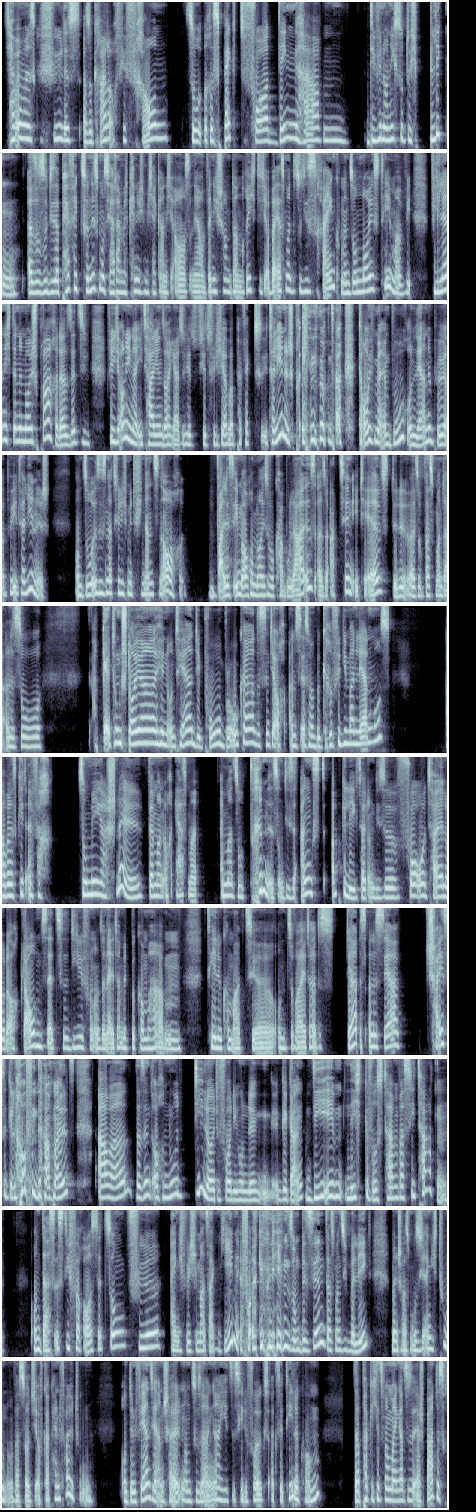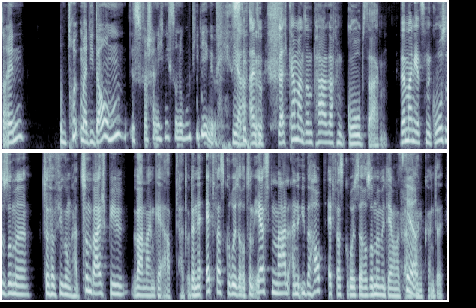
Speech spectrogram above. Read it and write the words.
Ich habe immer das Gefühl, dass, also gerade auch für Frauen, so Respekt vor Dingen haben, die wir noch nicht so durchblicken. Also so dieser Perfektionismus, ja, damit kenne ich mich ja gar nicht aus. Und ja, und wenn ich schon, dann richtig. Aber erstmal so dieses Reinkommen, so ein neues Thema. Wie, wie lerne ich denn eine neue Sprache? Da setze ich, will ich auch nicht nach Italien und sage, ja, also jetzt, jetzt will ich aber perfekt Italienisch sprechen. Und da kaufe ich mir ein Buch und lerne peu à peu Italienisch. Und so ist es natürlich mit Finanzen auch. Weil es eben auch ein neues Vokabular ist, also Aktien, ETFs, also was man da alles so Abgeltungssteuer hin und her, Depot, Broker, das sind ja auch alles erstmal Begriffe, die man lernen muss. Aber das geht einfach so mega schnell, wenn man auch erstmal einmal so drin ist und diese Angst abgelegt hat und diese Vorurteile oder auch Glaubenssätze, die wir von unseren Eltern mitbekommen haben, Telekom-Aktie und so weiter. Das ja, ist alles sehr scheiße gelaufen damals. Aber da sind auch nur die Leute vor die Hunde gegangen, die eben nicht gewusst haben, was sie taten. Und das ist die Voraussetzung für, eigentlich würde ich mal sagen, jeden Erfolg im Leben so ein bisschen, dass man sich überlegt, Mensch, was muss ich eigentlich tun und was sollte ich auf gar keinen Fall tun? Und den Fernseher anschalten und zu sagen, ah, jetzt ist hier die Volksachse Telekom, da packe ich jetzt mal mein ganzes Erspartes rein und drück mal die Daumen, ist wahrscheinlich nicht so eine gute Idee gewesen. Ja, also vielleicht kann man so ein paar Sachen grob sagen. Wenn man jetzt eine große Summe zur Verfügung hat, zum Beispiel, weil man geerbt hat oder eine etwas größere, zum ersten Mal eine überhaupt etwas größere Summe, mit der man was Ja. anfangen könnte,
